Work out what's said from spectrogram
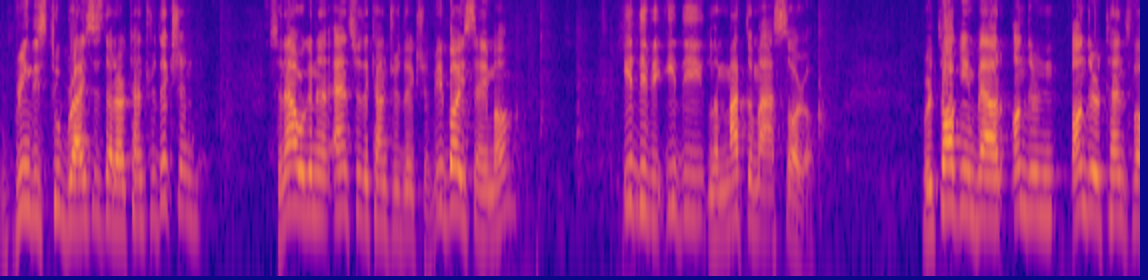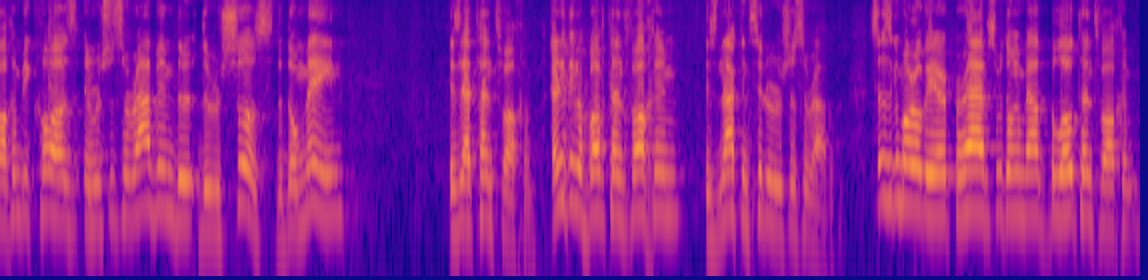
Bring these two brises that are contradiction. So now we're going to answer the contradiction. V'boy seimo, idi v'idi lamato ma'asoro. We're talking about under under 10 tvachim because in Rishus Harabim, the, the Rishus, the domain, is at 10 tvachim. Anything above 10 tvachim is not considered Rishus Harabim. Says the Gemara over here, perhaps we're talking about below 10 tvachim,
